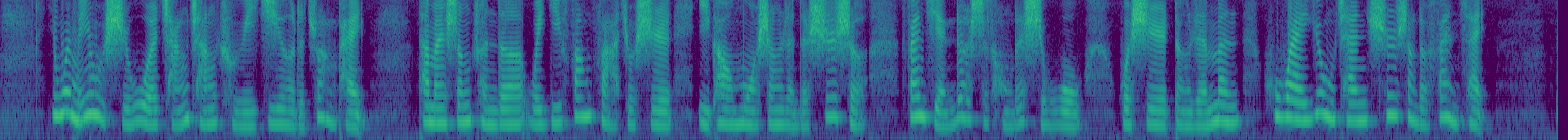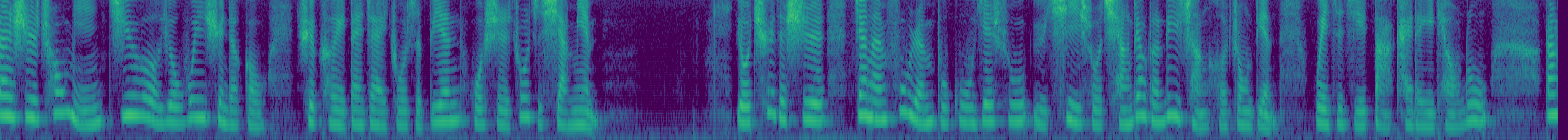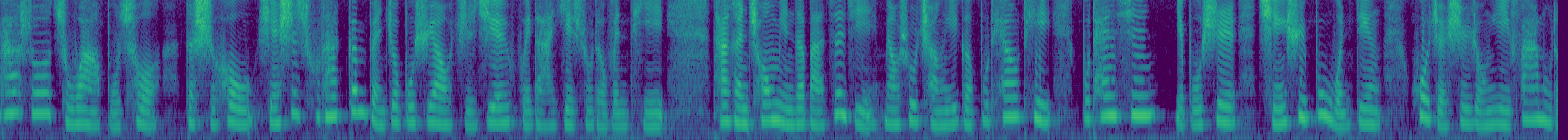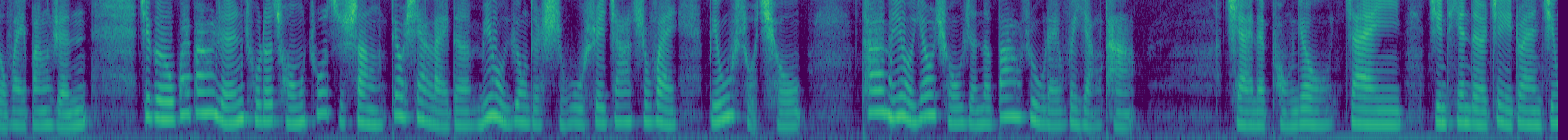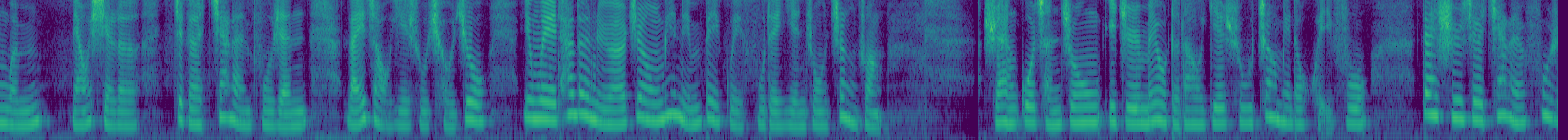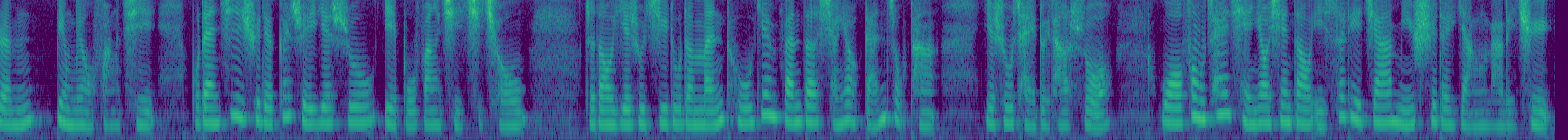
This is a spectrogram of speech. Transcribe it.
因为没有食物而常常处于饥饿的状态。它们生存的唯一方法就是依靠陌生人的施舍，翻捡垃圾桶的食物，或是等人们户外用餐吃剩的饭菜。但是聪明、饥饿又温驯的狗，却可以待在桌子边或是桌子下面。有趣的是，迦南妇人不顾耶稣语气所强调的立场和重点，为自己打开了一条路。当他说“主啊，不错”的时候，显示出他根本就不需要直接回答耶稣的问题。他很聪明的把自己描述成一个不挑剔、不贪心，也不是情绪不稳定，或者是容易发怒的外邦人。这个外邦人除了从桌子上掉下来的没有用的食物碎渣之外，别无所求。他没有要求人的帮助来喂养他。亲爱的朋友，在今天的这一段经文描写了这个迦南妇人来找耶稣求救，因为她的女儿正面临被鬼附的严重症状。虽然过程中一直没有得到耶稣正面的回复，但是这迦南妇人并没有放弃，不但继续的跟随耶稣，也不放弃祈求，直到耶稣基督的门徒厌烦的想要赶走他。耶稣才对他说：“我奉差遣要先到以色列家迷失的羊哪里去？”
